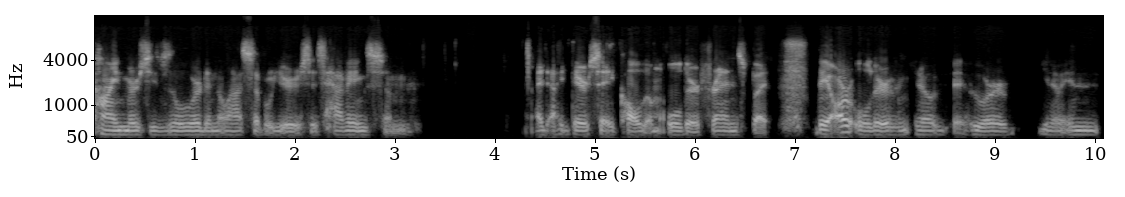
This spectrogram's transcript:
kind mercies of the Lord in the last several years is having some, I, I, dare say, call them older friends, but they are older, you know, who are, you know, in,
